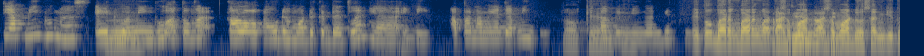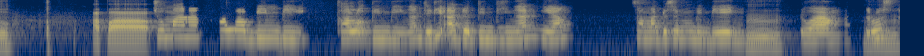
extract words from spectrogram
tiap minggu mas eh dua Hmm. minggu atau enggak kalau mau udah mau deket deadline ya ini apa namanya tiap minggu Oke, kita oke. bimbingan gitu Itu bareng-bareng Rajin, semua rajin. semua dosen gitu. Apa cuma kalau bimbi kalau bimbingan jadi ada bimbingan yang sama dosen pembimbing hmm, doang terus hmm.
